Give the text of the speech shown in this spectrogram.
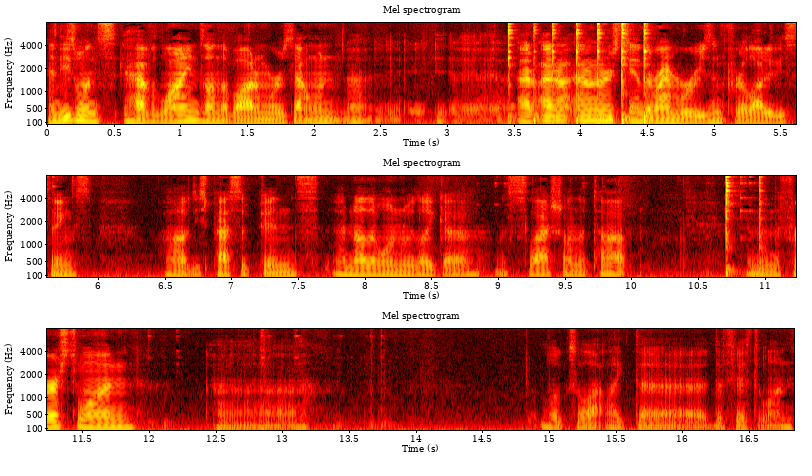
And these ones have lines on the bottom, whereas that one, uh, I, I, don't, I don't understand the rhyme or reason for a lot of these things. Uh, these passive pins. Another one with like a, a, slash on the top. And then the first one uh, looks a lot like the, the fifth one.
